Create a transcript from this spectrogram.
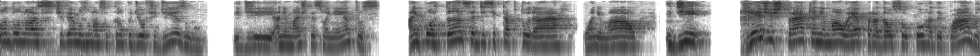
Quando nós tivemos o nosso campo de ofidismo e de animais peçonhentos, a importância de se capturar o animal e de registrar que animal é para dar o socorro adequado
